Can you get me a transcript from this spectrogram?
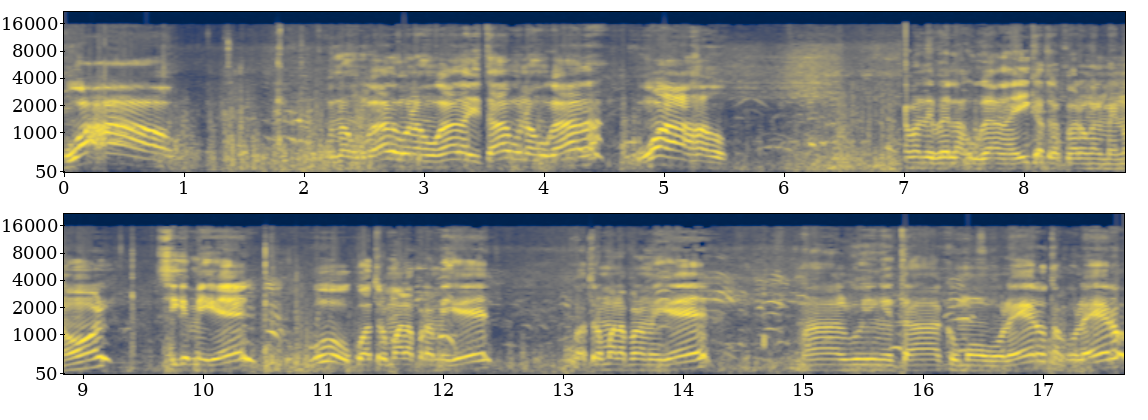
¡Wow! Buena jugada, buena jugada, ahí está, buena jugada. ¡Wow! Acaban de ver la jugada ahí que atraparon al menor. Sigue Miguel. ¡Wow! Cuatro malas para Miguel. Cuatro malas para Miguel. Malwin está como bolero, está bolero.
